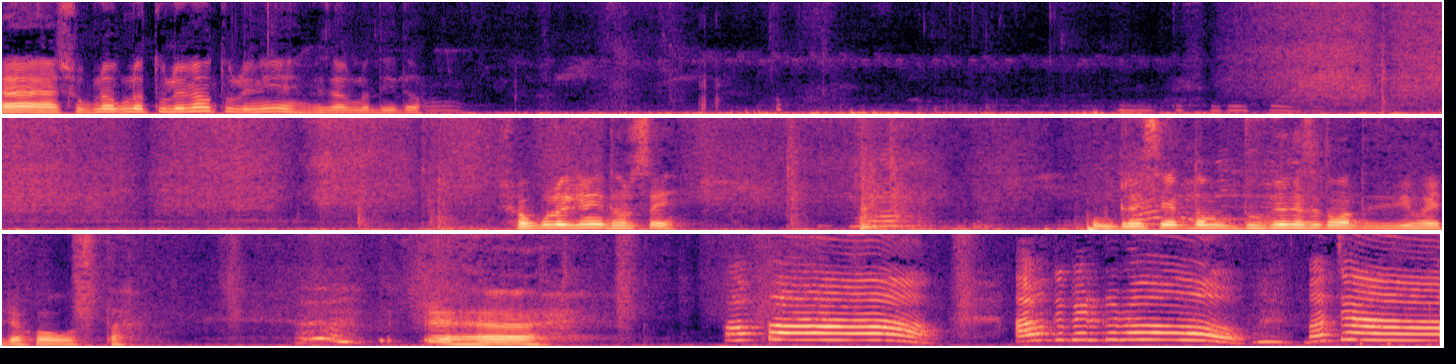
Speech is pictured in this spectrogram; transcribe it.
হ্যাঁ হ্যাঁ শুকনোগুলো তুলে নাও তুলে নিয়ে ভেজাগুলো দিয়ে দাও। সবগুলো এখানেই ধরছে? ড্রেসে একদম ডুবে গেছে তোমাদের দিদি ভাই দেখো অবস্থা। হ্যাঁ পাপা আমাকে বের করো বাঁচাও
